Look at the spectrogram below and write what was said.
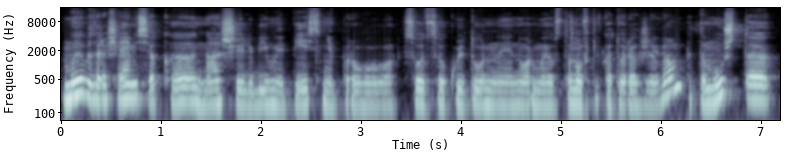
Мы возвращаемся к нашей любимой песне про социокультурные нормы и установки, в которых живем, потому что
